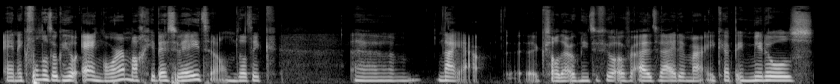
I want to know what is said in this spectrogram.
En ik vond het ook heel eng hoor, mag je best weten, omdat ik, ehm, nou ja, ik zal daar ook niet te veel over uitweiden, maar ik heb inmiddels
